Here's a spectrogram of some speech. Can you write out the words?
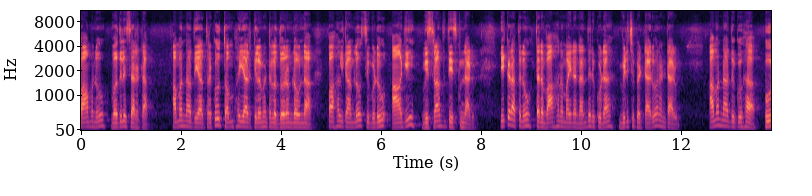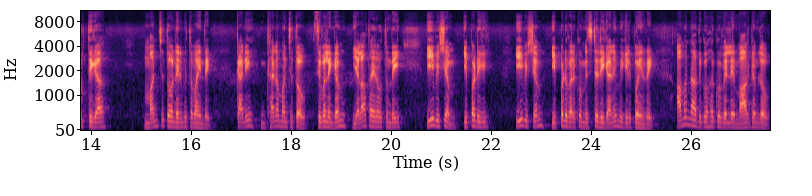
పామును వదిలేశారట. అమర్నాథ్ యాత్రకు తొంభై ఆరు కిలోమీటర్ల దూరంలో ఉన్న పహల్గాంలో శివుడు ఆగి విశ్రాంతి తీసుకున్నాడు. ఇక్కడ అతను తన వాహనమైన నందిని కూడా విడిచిపెట్టారు అని అంటారు. అమర్నాథ్ గుహ పూర్తిగా మంచుతో నిర్మితమైంది. కానీ ఘన మంచుతో శివలింగం ఎలా తయారవుతుంది? ఈ విషయం ఇప్పటి ఈ విషయం ఇప్పటి వరకు మిస్టరీగానే మిగిలిపోయింది. అమర్నాథ్ గుహకు వెళ్ళే మార్గంలో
